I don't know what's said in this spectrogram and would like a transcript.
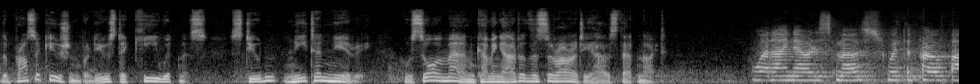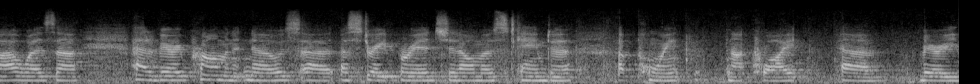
The prosecution produced a key witness, student Nita Neary, who saw a man coming out of the sorority house that night. What I noticed most with the profile was uh, had a very prominent nose, uh, a straight bridge that almost came to a point, not quite, uh, very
